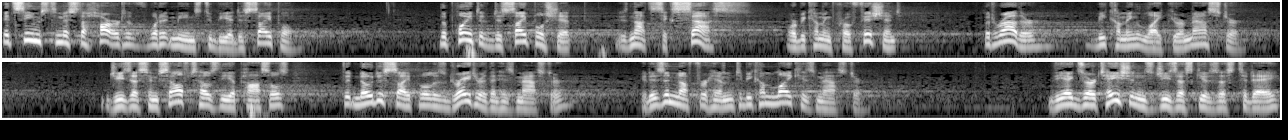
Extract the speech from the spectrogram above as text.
It seems to miss the heart of what it means to be a disciple. The point of discipleship is not success or becoming proficient, but rather becoming like your master. Jesus himself tells the apostles that no disciple is greater than his master. It is enough for him to become like his master. The exhortations Jesus gives us today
